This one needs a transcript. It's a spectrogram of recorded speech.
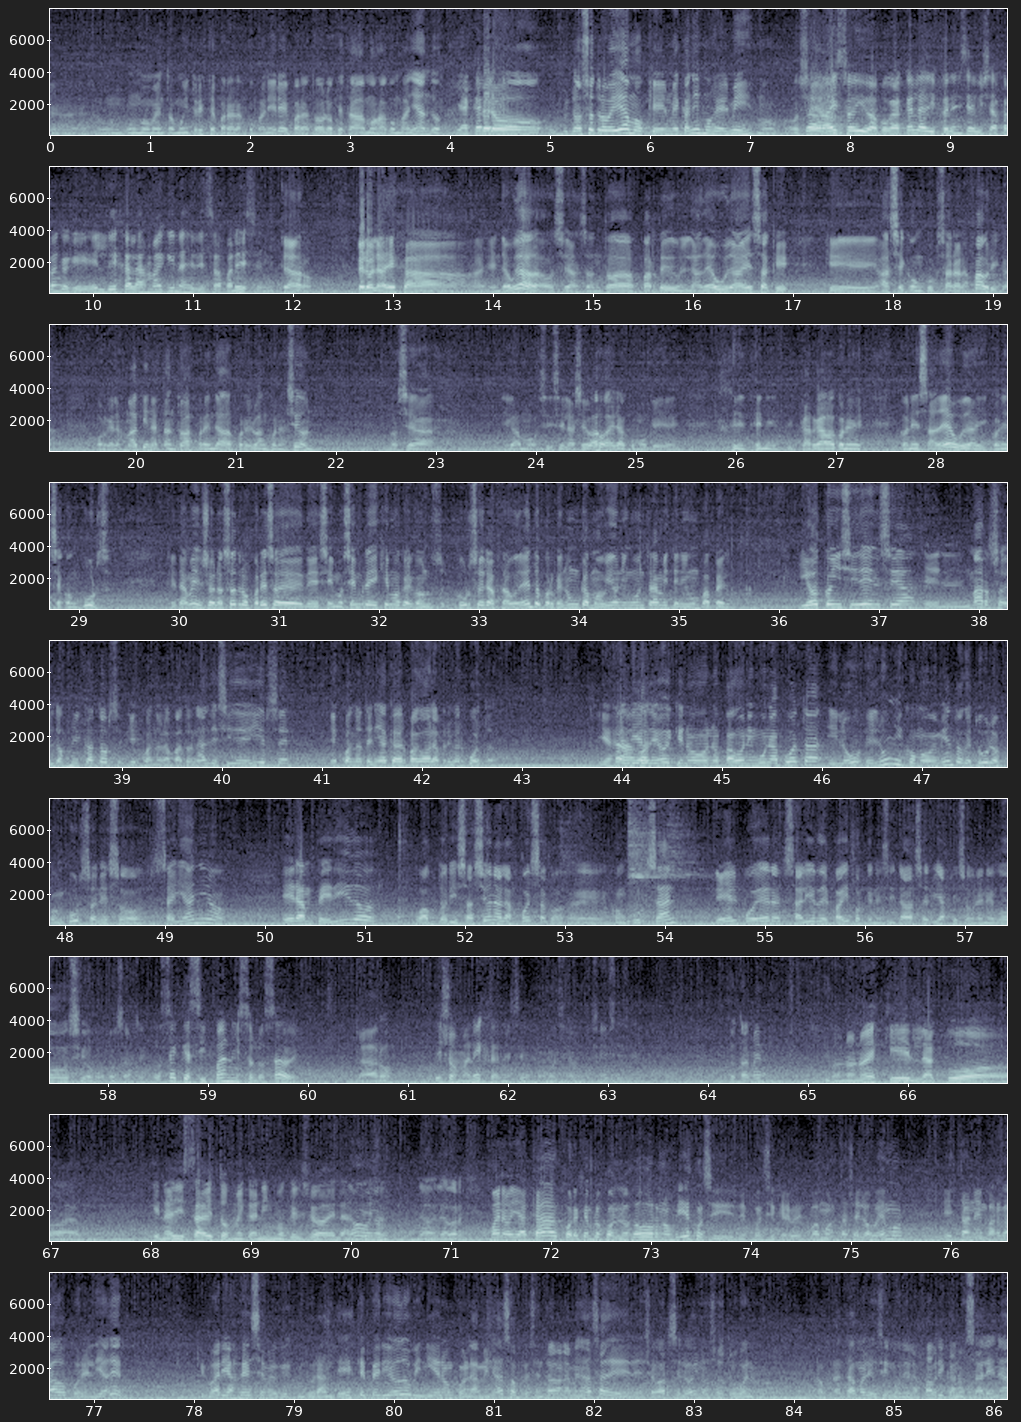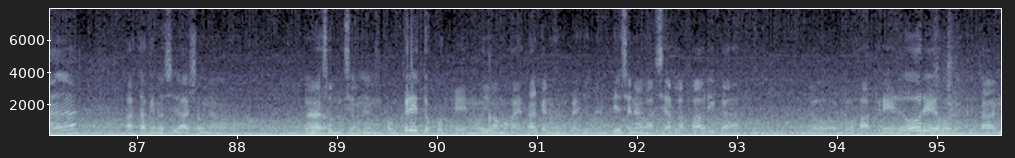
un, momento muy triste para las compañeras y para todos los que estábamos acompañando. Pero nosotros veíamos que el mecanismo es el mismo. O sea, a eso iba, porque acá la diferencia de Villafranca es que él deja las máquinas y desaparecen. Claro pero la deja endeudada, o sea, son todas parte de la deuda esa que, que hace concursar a la fábrica, porque las máquinas están todas prendadas por el Banco Nación. O sea, digamos, si se la llevaba era como que cargaba con, e, con esa deuda y con ese concurso. Que también yo nosotros por eso decimos, siempre dijimos que el concurso era fraudulento porque nunca movió ningún trámite, ningún papel. Y hoy coincidencia, en marzo del 2014, que es cuando la patronal decide irse, es cuando tenía que haber pagado la primera cuota. Y es Ah, al día bueno. de hoy que no, no pagó ninguna cuota y lo- el único movimiento que tuvo los concursos en esos seis años eran pedidos o autorización a la jueza eh, concursal de él poder salir del país porque necesitaba hacer viajes sobre negocios o cosas así. O sea que Cipán eso lo sabe. Claro. Ellos manejan esa información. Sí, sí, sí. Totalmente. No, no, no es que él actuó, que nadie sabe estos mecanismos que él lleva adelante. No, la- la verdad. Bueno, y acá, por ejemplo, con los dos hornos viejos, y después si querés vamos hasta allá y los vemos, están embargados por el diadero. Que varias veces durante este periodo vinieron con la amenaza o presentaban la amenaza de, de llevárselo y nosotros, bueno, nos plantamos y le decimos, de la fábrica no sale nada hasta que no se haya una, una solución en concreto, porque no íbamos a dejar que nos empiecen a vaciar la fábrica lo- los, acreedores o los que están,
